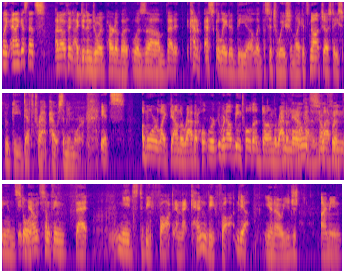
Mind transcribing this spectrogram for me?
like, and I guess that's another thing I did enjoy. Part of it was um, that it kind of escalated the uh, like the situation. Like, it's not just a spooky death trap house anymore. It's a more like down the rabbit hole. We're, we're now being told a down the rabbit hole kind of labyrinthian it- story. now it's something that needs to be fought and that can be fought. yeah, you know you just i mean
